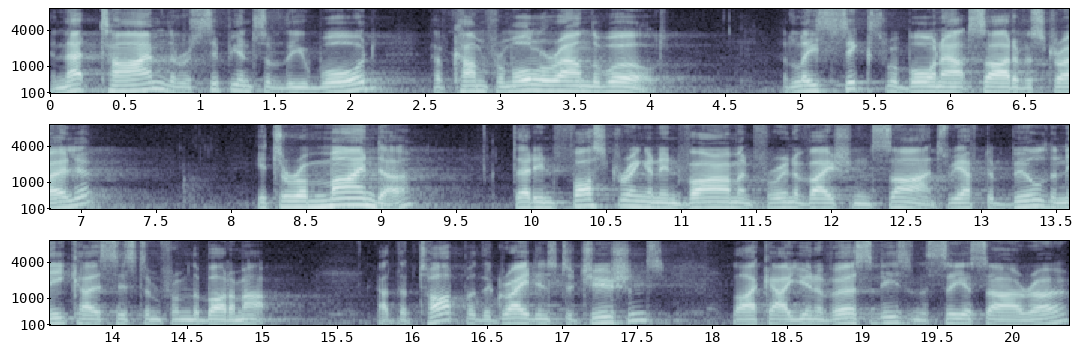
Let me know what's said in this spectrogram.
In that time, the recipients of the award have come from all around the world. At least six were born outside of Australia. It's a reminder that in fostering an environment for innovation and science, we have to build an ecosystem from the bottom up. At the top are the great institutions, like our universities and the CSIRO,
